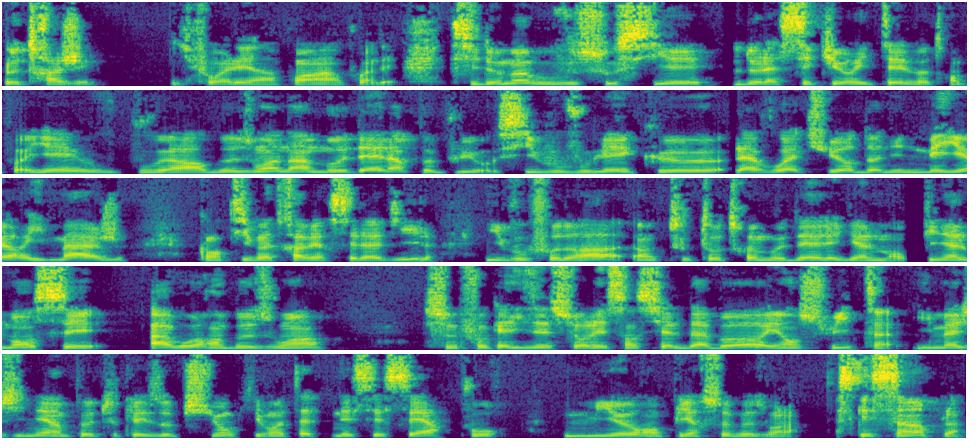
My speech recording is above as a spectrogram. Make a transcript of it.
le trajet il faut aller d'un point A à un point D. Si demain vous vous souciez de la sécurité de votre employé, vous pouvez avoir besoin d'un modèle un peu plus haut. Si vous voulez que la voiture donne une meilleure image quand il va traverser la ville, il vous faudra un tout autre modèle également. Finalement, c'est avoir un besoin, se focaliser sur l'essentiel d'abord et ensuite imaginer un peu toutes les options qui vont être nécessaires pour mieux remplir ce besoin-là. Ce qui est simple,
